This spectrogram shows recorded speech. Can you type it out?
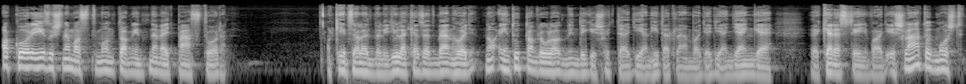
akkor Jézus nem azt mondta, mint nem egy pásztor a képzeletbeli gyülekezetben, hogy na, én tudtam rólad mindig is, hogy te egy ilyen hitetlen vagy, egy ilyen gyenge keresztény vagy, és látod, most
